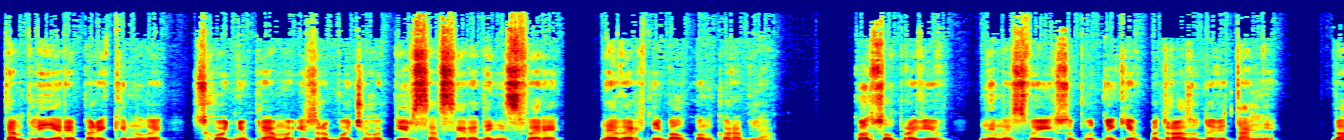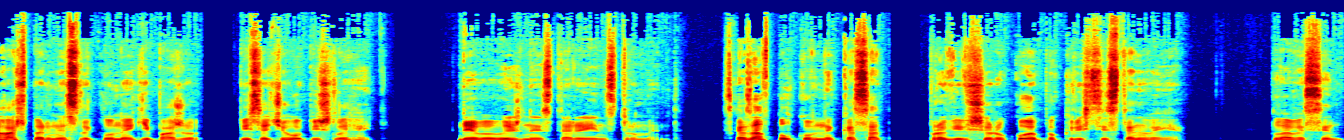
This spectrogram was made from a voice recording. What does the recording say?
Тамплієри перекинули сходню прямо із робочого пірса всередині сфери на верхній балкон корабля. Консул провів ними своїх супутників одразу до вітальні, багаж перенесли клони екіпажу, після чого пішли геть. Дивовижний старий інструмент, сказав полковник Касат, провівши рукою по кришці Стенвея. Клавесин?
